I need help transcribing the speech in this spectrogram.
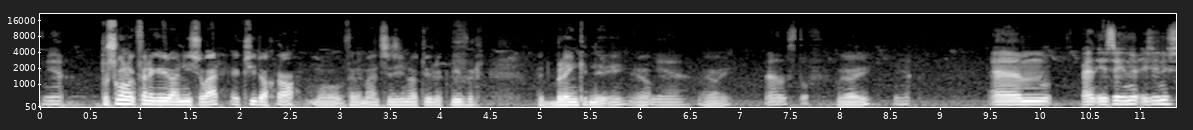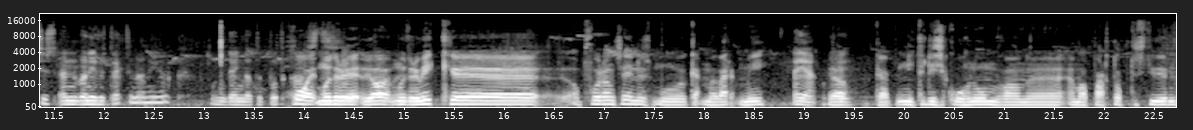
-hmm. Ja. persoonlijk vind ik dat niet zo erg. Ik zie dat graag. Maar veel mensen zien natuurlijk liever het blinkende. Ja. Ja, Ja. Ah, dat is tof. ja, hè. Ehm, en, is nu, is hij nu, en wanneer vertrekt hij naar New York? Ik denk dat de podcast... Goh, ik moet er, ja, ik moet er een week eh, op voorhand zijn, dus ik moet- ik heb mijn werk mee. Ah ja. Ja, ik heb niet het risico genomen van eh, hem apart op te sturen.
